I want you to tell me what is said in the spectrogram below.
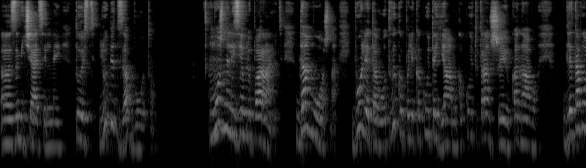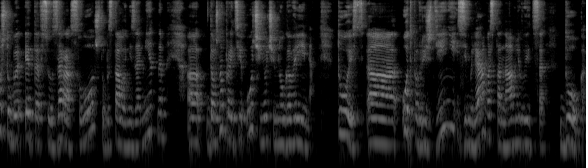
замечательный. То есть любит заботу. Можно ли землю поранить? Да можно. Более того вот выкопали какую-то яму какую-то траншею канаву. Для того чтобы это все заросло чтобы стало незаметным должно пройти очень-очень много время то есть э, от повреждений земля восстанавливается долго.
